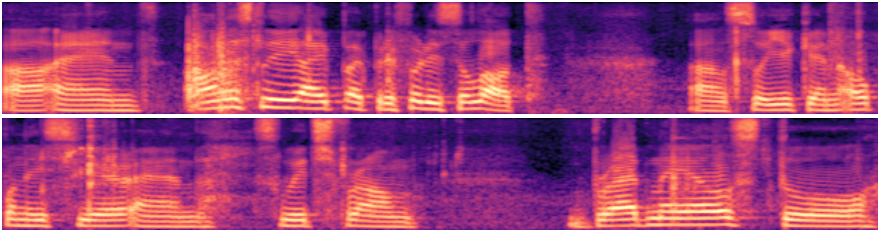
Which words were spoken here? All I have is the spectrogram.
Uh, and honestly, I, I, prefer this a lot. Uh, so you can open this here and switch from brad nails to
